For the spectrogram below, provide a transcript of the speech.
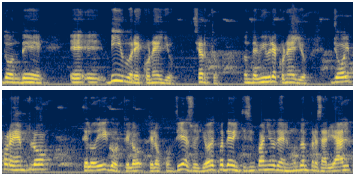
donde eh, eh, vibre con ello, ¿cierto? Donde vibre con ello. Yo hoy, por ejemplo, te lo digo, te lo, te lo confieso, yo después de 25 años en el mundo empresarial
